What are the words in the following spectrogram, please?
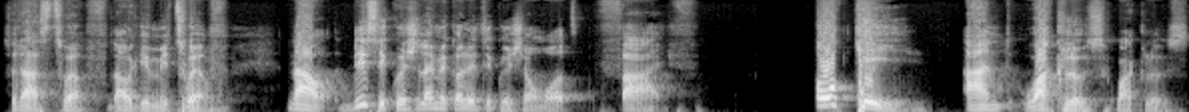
So that's 12. That will give me 12. Now, this equation, let me call it equation what? 5. Okay. And we're close. We're close.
